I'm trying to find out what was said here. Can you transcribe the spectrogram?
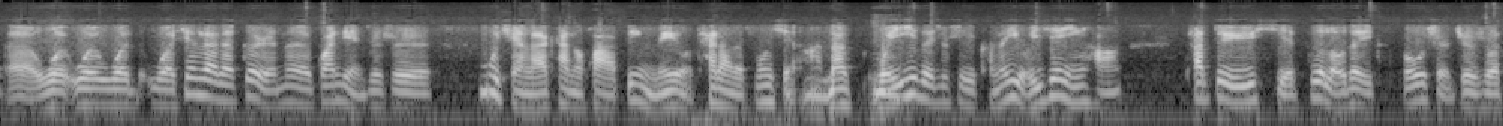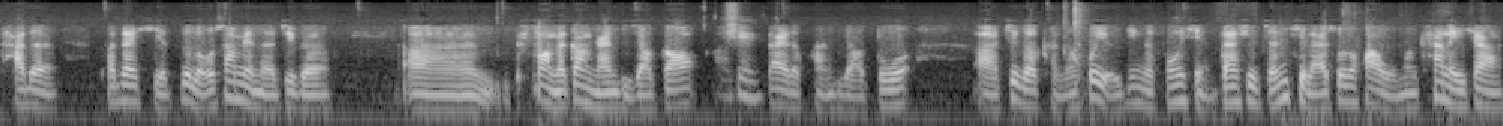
呃，我我我我现在的个人的观点就是，目前来看的话，并没有太大的风险啊。那唯一的就是可能有一些银行，它对于写字楼的 exposure，就是说它的它在写字楼上面的这个，呃，放的杠杆比较高，是贷的款比较多，啊，这个可能会有一定的风险。但是整体来说的话，我们看了一下，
